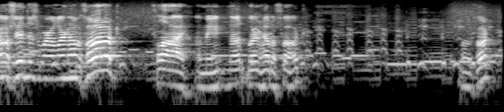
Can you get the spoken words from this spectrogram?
Oh shit, this is where I learn how to fuck! Fly, I mean, not learn how to fuck. Motherfuck.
